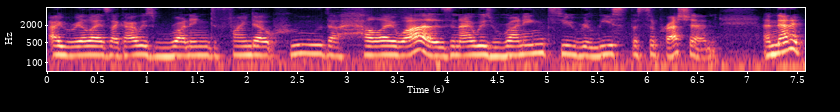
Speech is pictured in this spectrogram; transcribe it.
I realized like I was running to find out who the hell I was and I was running to release the suppression. And then it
